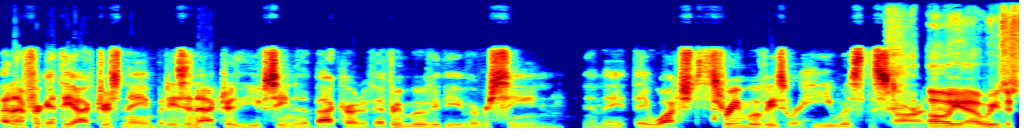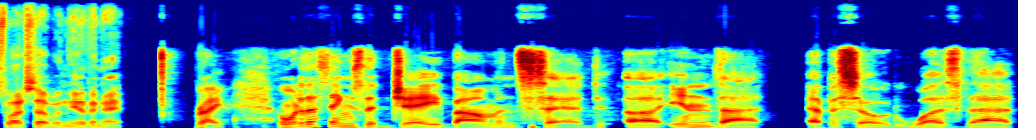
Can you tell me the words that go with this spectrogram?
and I forget the actor's name, but he's an actor that you've seen in the background of every movie that you've ever seen. And they they watched three movies where he was the star. oh yeah we just watched that one the other night Right. And one of the things that Jay Bauman said uh, in that episode was that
